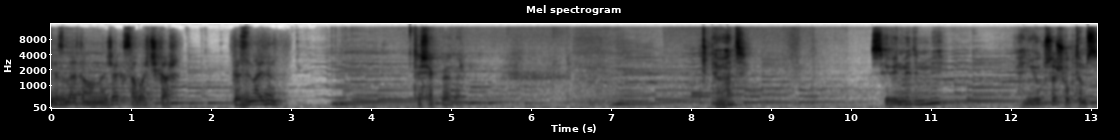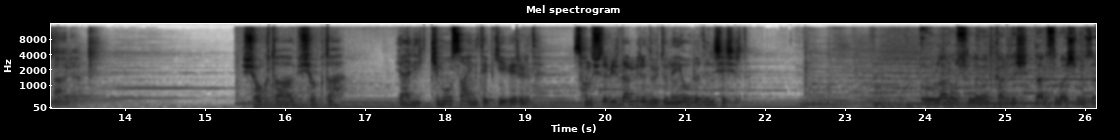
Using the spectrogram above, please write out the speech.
yazılar tamamlanacak, sabah çıkar. Gözün aydın. Teşekkür ederim. Levent. Sevinmedin mi? Yani yoksa şokta mısın hala? Şokta abi şokta. Yani kim olsa aynı tepkiyi verirdi. Sonuçta birdenbire duydu neye uğradığını şaşırdı. Uğurlar olsun Levent kardeş. Darısı başımıza.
